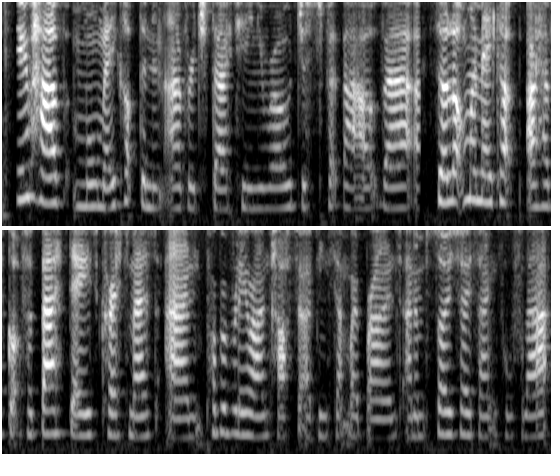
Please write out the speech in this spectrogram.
I do have more makeup than an average 13 year old just to put that out there. So a lot of my makeup I have got for birthdays, Christmas and probably around half of it I've been sent by brands and I'm so so thankful for that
